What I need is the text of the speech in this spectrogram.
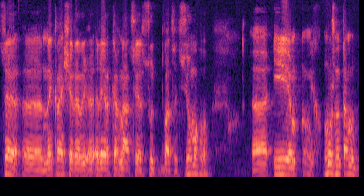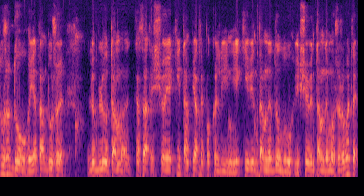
Це е, найкраща ре- реінкарнація су 27-го. Е, і можна там дуже довго. Я там дуже люблю там казати, що які там п'яте покоління, які він там недолугий, що він там не може робити,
